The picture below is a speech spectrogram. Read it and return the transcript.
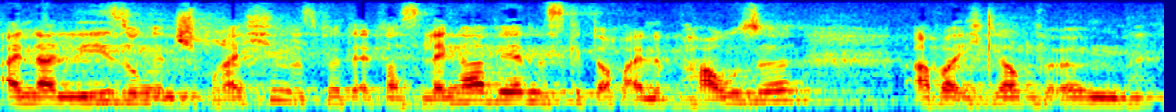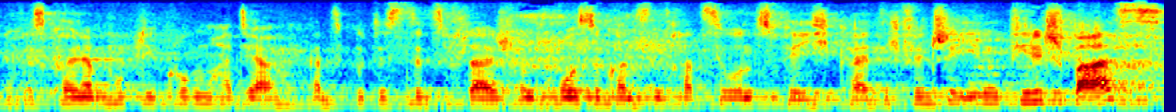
einer Lesung entsprechen. Es wird etwas länger werden. Es gibt auch eine Pause. Aber ich glaube, ähm, das Kölner Publikum hat ja ganz gutes Sitzfleisch und große Konzentrationsfähigkeit. Ich wünsche Ihnen viel Spaß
